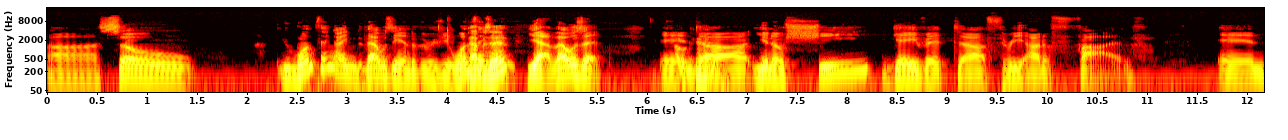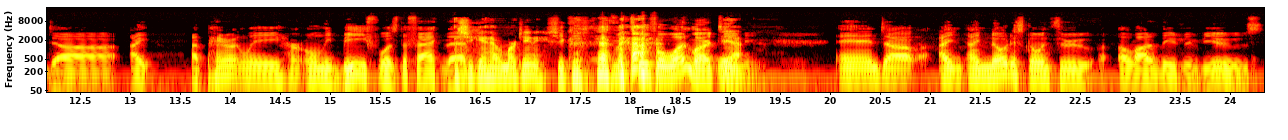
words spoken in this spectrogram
Uh, so one thing I that was the end of the review. One That thing was I- yeah, that was it. And Okay. uh, you know, she gave it uh, three out of five, and uh, I apparently her only beef was the fact that she can't have a martini. she could have a two for one martini. And uh, I, I noticed going through a lot of these reviews,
